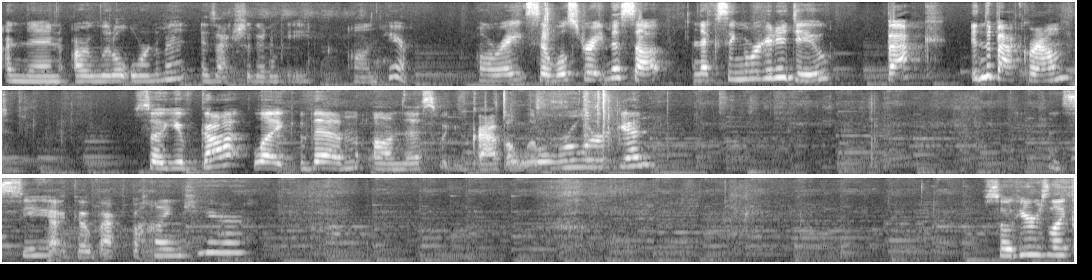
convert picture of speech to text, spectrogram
And then our little ornament is actually gonna be on here. All right, so we'll straighten this up. Next thing we're gonna do, back in the background. So you've got like them on this. We can grab a little ruler again. And see, I go back behind here. So here's like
